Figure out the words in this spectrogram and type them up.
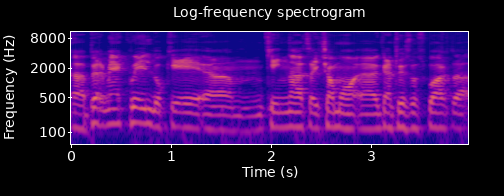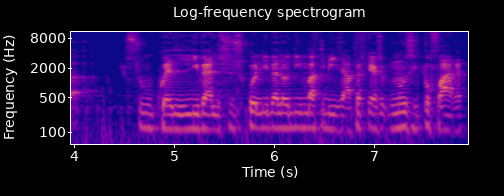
uh, per me è quello che, um, che innalza diciamo, uh, Gran Turismo Sport su quel livello, su, su quel livello di imbattibilità perché non si può fare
